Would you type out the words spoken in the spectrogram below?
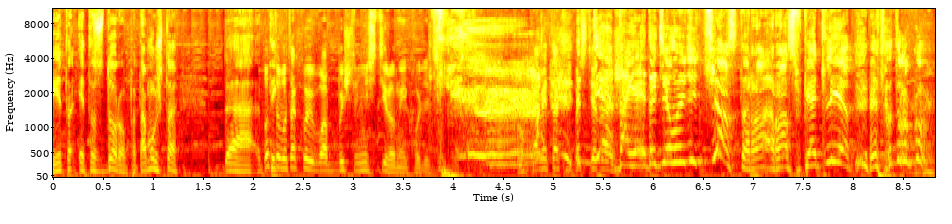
И это, это здорово, потому что... Да, Вот ты- вы такой обычно не стиранный ходите. Руками так не Нет, постираешь. да, я это делаю не часто, ра- раз в пять лет. Это другое.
